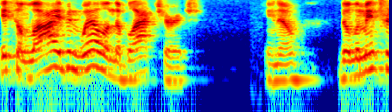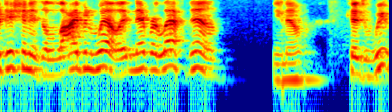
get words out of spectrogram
It's alive and well in the black church. You know, the lament tradition is alive and well. It never left them. You know, because we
